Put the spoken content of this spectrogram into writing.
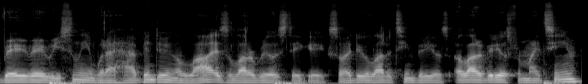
very very recently and what I have been doing a lot is a lot of real estate gigs. So I do a lot of team videos, a lot of videos for my team,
